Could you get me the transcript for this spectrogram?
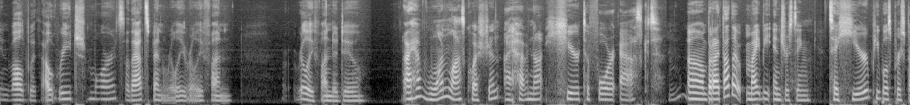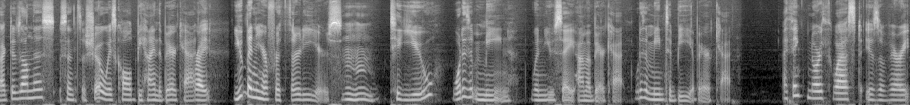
involved with outreach more. So that's been really, really fun. Really fun to do. I have one last question I have not heretofore asked, um, but I thought that might be interesting to hear people's perspectives on this since the show is called Behind the Bearcat. Right. You've been here for 30 years. Mm-hmm. To you, what does it mean when you say I'm a Bearcat? What does it mean to be a Bearcat? I think Northwest is a very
